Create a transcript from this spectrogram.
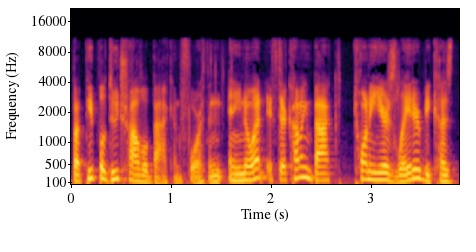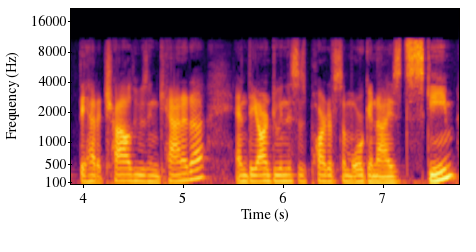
but people do travel back and forth. And, and you know what? If they're coming back 20 years later because they had a child who's in Canada and they aren't doing this as part of some organized scheme,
